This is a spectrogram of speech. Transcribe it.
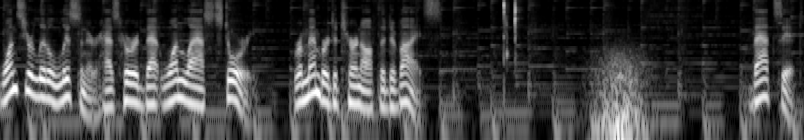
once your little listener has heard that one last story, remember to turn off the device. That's it.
